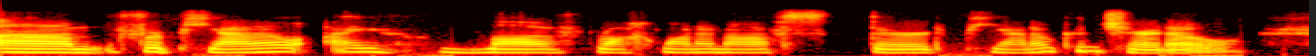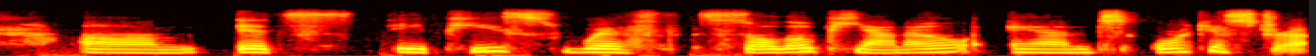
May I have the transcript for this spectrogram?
Um, for piano, I love Rachmaninoff's Third Piano Concerto. Um, it's a piece with solo piano and orchestra.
